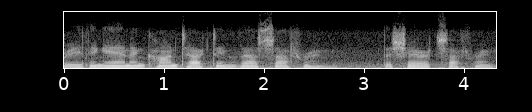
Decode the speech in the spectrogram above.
Breathing in and contacting the suffering, the shared suffering.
